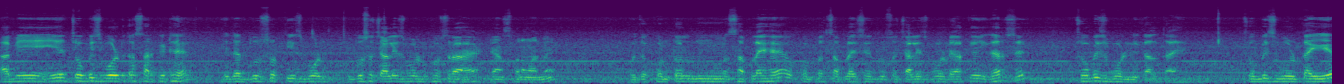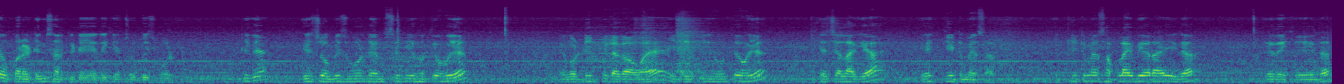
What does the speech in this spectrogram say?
अभी ये 24 वोल्ट का सर्किट है, इधर 230 वोल्ट 240 वोल्ट घुस रहा है ट्रांसफार्मर में। वो जो कंट्रोल सप्लाई है, वो कंट्रोल सप्लाई से 240 वोल्ट आके इधर से 24 वोल्ट निकलता है। 24 वोल्ट का ये ऑपरेटिंग सर्किट है, ये देखिए 24 वोल्ट ठीक है? ये 24 वोल्ट एम होते हुए एगो डी लगा हुआ है डी होते हुए ये चला गया ये किट में सर। किट में सप्लाई दे रहा है इधर। ये देखिए इधर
